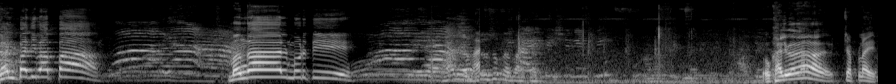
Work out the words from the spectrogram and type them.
गणपती बाप्पा! मंगल मूर्ती ओ खाली बघा चपला आहेत.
